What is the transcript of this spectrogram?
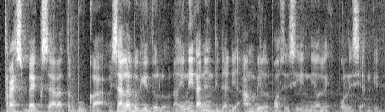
trashback secara terbuka. Misalnya begitu loh. Nah ini kan yang tidak diambil posisi ini oleh kepolisian kita.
